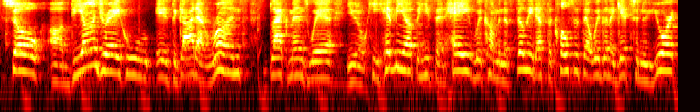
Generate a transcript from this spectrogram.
So uh, DeAndre, who is the guy that runs BlackMensWear, you know, he hit me up and he said, hey, we're coming to Philly. That's the closest that we're gonna get to New York.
